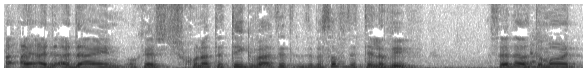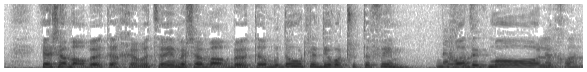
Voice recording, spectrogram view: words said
עד- עדיין, אוקיי, שכונת התקווה, בסוף זה תל אביב. בסדר? נכון. זאת אומרת, יש שם הרבה יותר חבר'ה צעירים, יש שם הרבה יותר מודעות לדירות שותפים. זאת נכון. אומרת, זה כמו נכון.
